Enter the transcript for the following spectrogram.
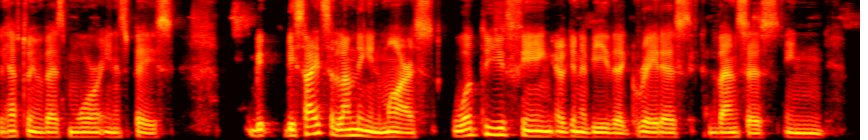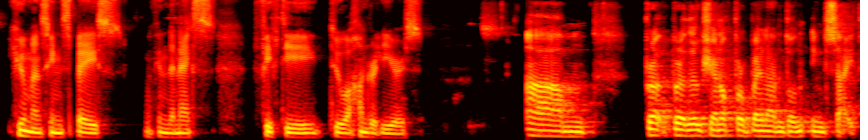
We have to invest more in space. Be- besides landing in Mars, what do you think are going to be the greatest advances in humans in space within the next 50 to 100 years? Um, pro- production of propellant on inside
